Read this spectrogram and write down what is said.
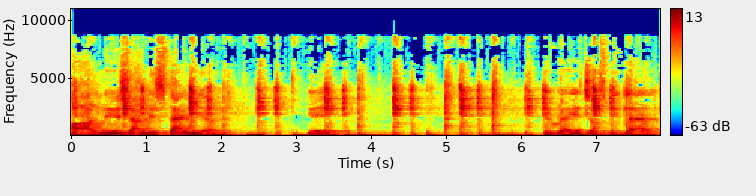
all nation this time here. Yeah. The righteous be glad.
